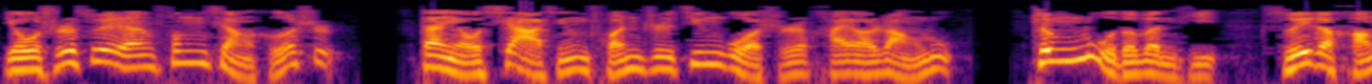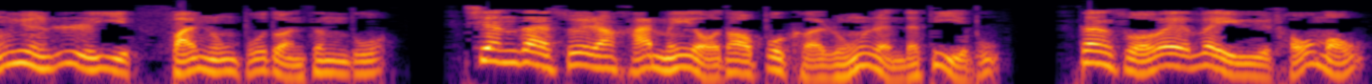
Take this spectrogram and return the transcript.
有时虽然风向合适，但有下行船只经过时还要让路、争路的问题。随着航运日益繁荣不断增多，现在虽然还没有到不可容忍的地步。但所谓未雨绸缪，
